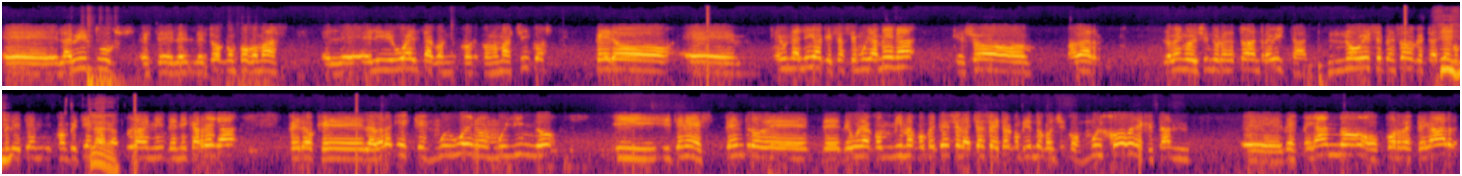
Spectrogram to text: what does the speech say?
eh, la Virtus este, le, toca un poco más el, el ida y vuelta con, los más chicos, pero eh, es una liga que se hace muy amena, que yo, a ver, lo vengo diciendo durante toda la entrevista, no hubiese pensado que estaría compitiendo, a la altura de mi, de mi carrera, pero que la verdad que es, que es muy bueno, es muy lindo y, tenés dentro de, una misma competencia la chance de estar compitiendo con chicos muy jóvenes que están eh, despegando o por despegar,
